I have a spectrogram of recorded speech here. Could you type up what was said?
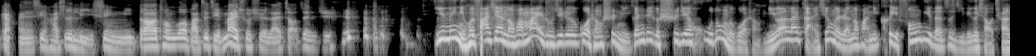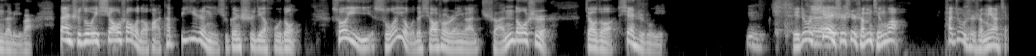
感性还是理性，你都要通过把自己卖出去来找证据。因为你会发现的话，卖出去这个过程是你跟这个世界互动的过程。你原来感性的人的话，你可以封闭在自己的一个小圈子里边儿，但是作为销售的话，他逼着你去跟世界互动，所以所有的销售人员全都是叫做现实主义，嗯，也就是现实是什么情况，它就是什么样情。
